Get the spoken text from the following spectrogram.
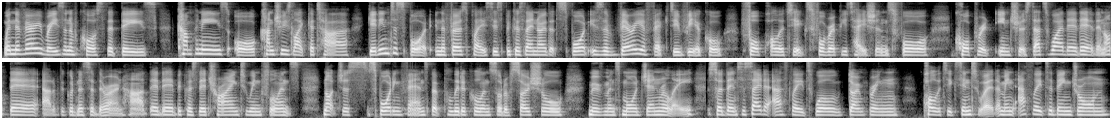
When the very reason, of course, that these companies or countries like Qatar get into sport in the first place is because they know that sport is a very effective vehicle for politics, for reputations, for corporate interests. That's why they're there. They're not there out of the goodness of their own heart. They're there because they're trying to influence not just sporting fans, but political and sort of social movements more generally. So then to say to athletes, well, don't bring politics into it. I mean, athletes are being drawn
